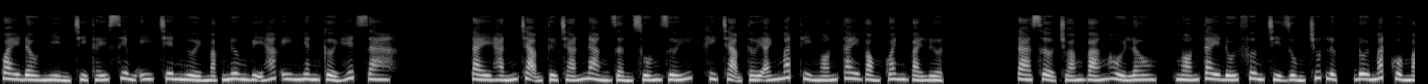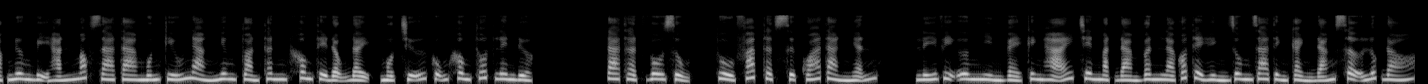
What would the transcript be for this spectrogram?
Quay đầu nhìn chỉ thấy xiêm y trên người mặc nương bị hắc y nhân cởi hết ra. Tay hắn chạm từ chán nàng dần xuống dưới, khi chạm tới ánh mắt thì ngón tay vòng quanh vài lượt. Ta sợ choáng váng hồi lâu, ngón tay đối phương chỉ dùng chút lực, đôi mắt của mặc nương bị hắn móc ra ta muốn cứu nàng nhưng toàn thân không thể động đậy, một chữ cũng không thốt lên được. Ta thật vô dụng, thủ pháp thật sự quá tàn nhẫn. Lý Vị Ương nhìn vẻ kinh hãi trên mặt Đàm Vân là có thể hình dung ra tình cảnh đáng sợ lúc đó.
